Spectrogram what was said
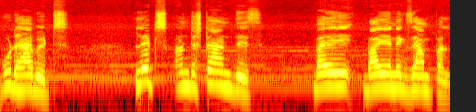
good habits let's understand this by by an example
